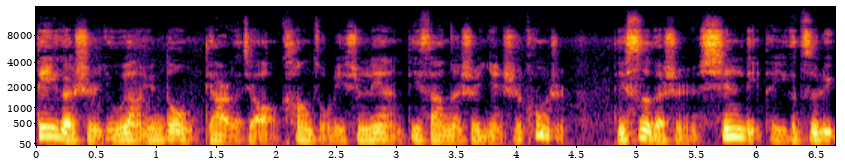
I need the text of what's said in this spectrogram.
第一个是有氧运动，第二个叫抗阻力训练，第三个是饮食控制，第四个是心理的一个自律。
